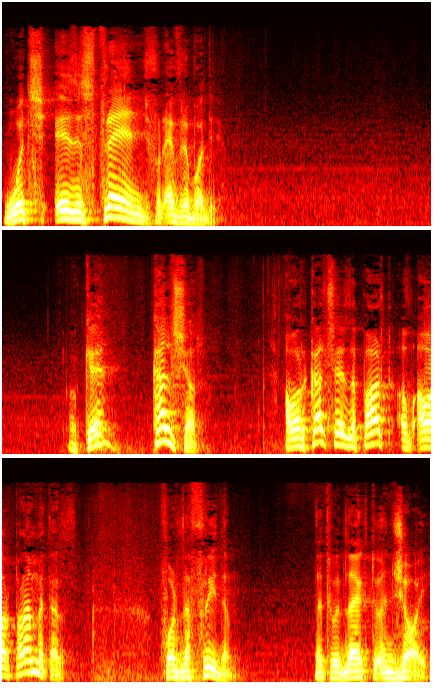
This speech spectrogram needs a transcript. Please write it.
which is strange for everybody. Okay? Culture. Our culture is a part of our parameters for the freedom that we'd like to enjoy.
